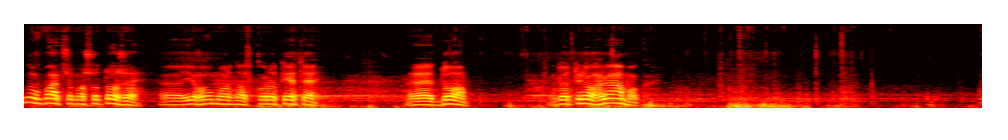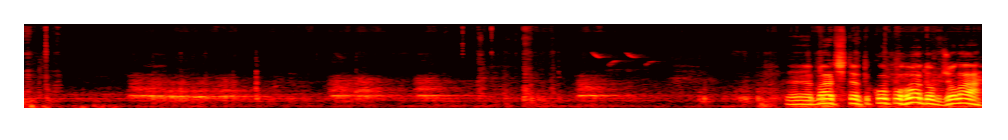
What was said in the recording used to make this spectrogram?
Ну, бачимо, що теж е, його можна скоротити е, до, до 3 рамок. Е, Бачите, в таку погоду бджола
